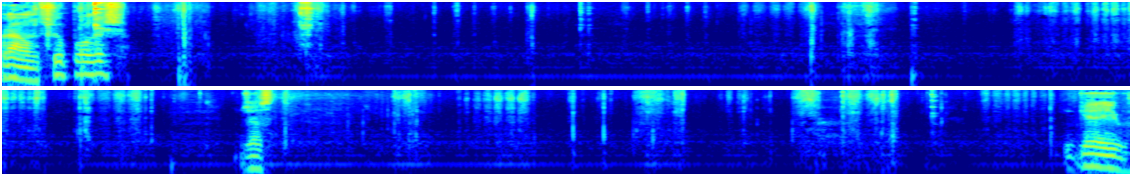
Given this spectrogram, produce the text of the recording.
Brown shoe polish just gave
